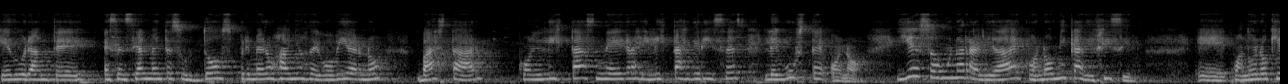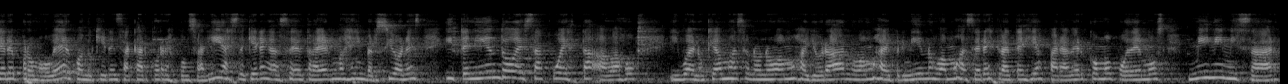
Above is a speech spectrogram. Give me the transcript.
que durante esencialmente sus dos primeros años de gobierno va a estar con listas negras y listas grises, le guste o no. Y eso es una realidad económica difícil. Eh, cuando uno quiere promover, cuando quieren sacar corresponsalías, se quieren hacer, traer más inversiones y teniendo esa cuesta abajo, y bueno, ¿qué vamos a hacer? No, no vamos a llorar, no vamos a deprimirnos, vamos a hacer estrategias para ver cómo podemos minimizar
